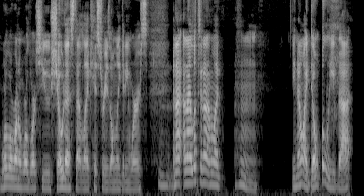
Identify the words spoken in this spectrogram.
World War One and World War II showed us that like history is only getting worse. Mhm. And I and I looked at it and I'm like, hmm, you know, I don't believe that,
